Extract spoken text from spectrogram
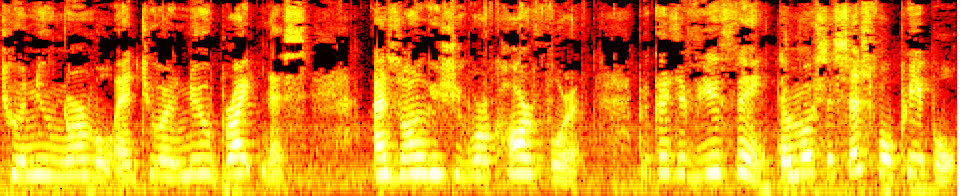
to a new normal and to a new brightness as long as you work hard for it. Because if you think the most successful people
